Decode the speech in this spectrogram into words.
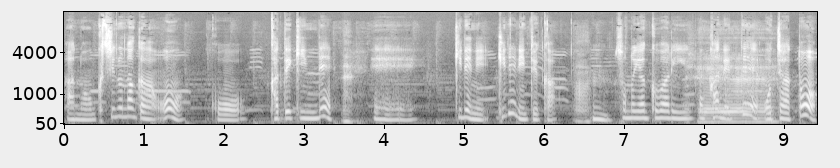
あの口の中をこうカテキンで、えー、きれいにきれいにっていうか、あうん、その役割を兼ねへてーお茶と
